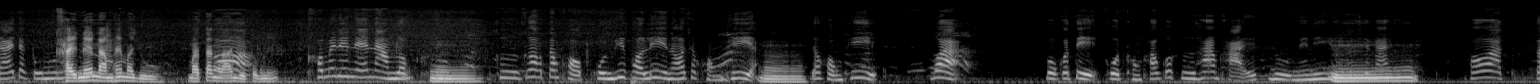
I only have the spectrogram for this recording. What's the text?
ย้ายจากตรงนู้นใครแนะนำให้มาอยู่มาตั้งร้านอยู่ตรงนี้ เขาไม่ได้แนะนำหรอกอืคือม คือก็ต้องขอบคุณพี่พอลลี่เนาะเจ้าของที่อะ อืม เจ้าของที่ว่าปกติกฎของเขาก็คือห้ามขายอยู่ในนี้อยู่แล้วใช่ไหม เพราะว่าต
